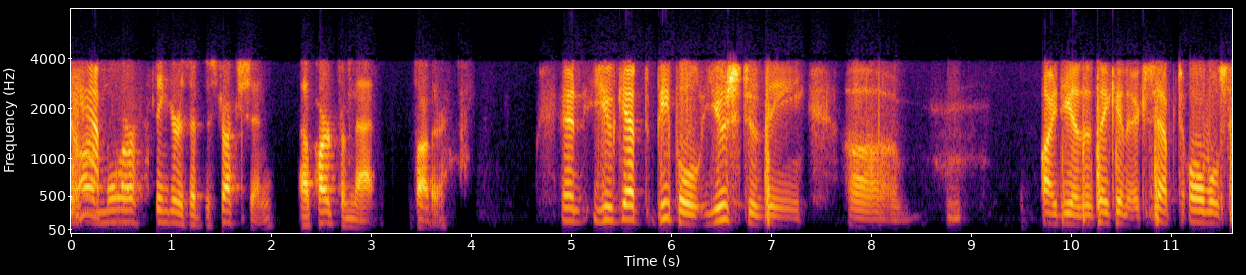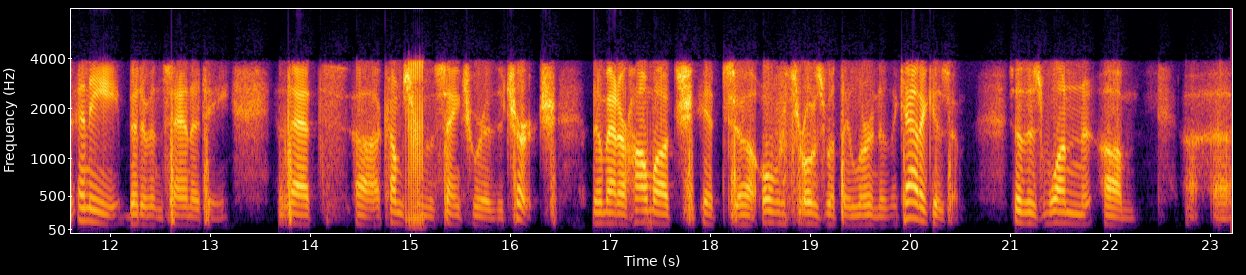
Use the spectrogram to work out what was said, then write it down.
there are more fingers of destruction apart from that, father. And you get people used to the uh, idea that they can accept almost any bit of insanity that uh, comes from the sanctuary of the church, no matter how much it uh, overthrows what they learned in the catechism. So there's one um, uh, uh,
